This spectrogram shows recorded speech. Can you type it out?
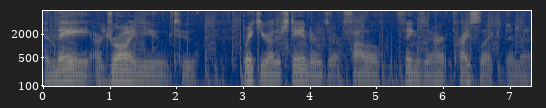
and they are drawing you to break your other standards or follow things that aren't Christ-like, then uh,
